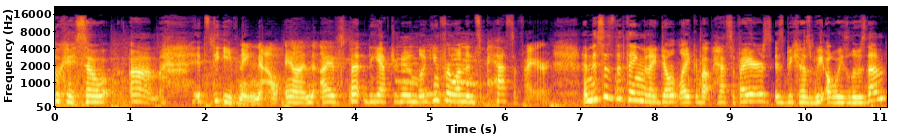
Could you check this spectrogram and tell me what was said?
Okay, so um, it's the evening now, and I've spent the afternoon looking for Londyn's pacifier. And this is the thing that I don't like about pacifiers, is because we always lose them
